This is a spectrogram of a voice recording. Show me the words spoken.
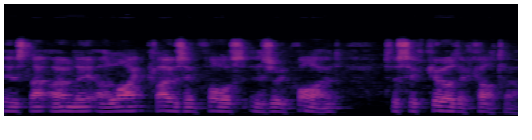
is that only a light closing force is required to secure the cutter.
